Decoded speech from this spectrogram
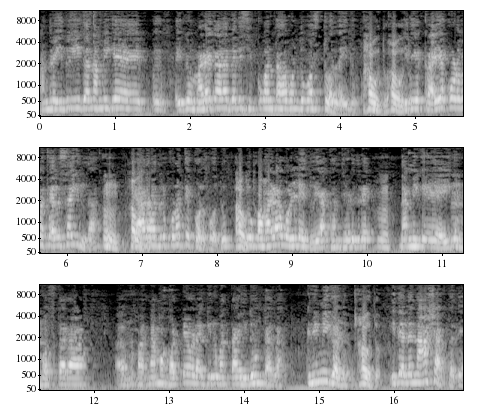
ಅಂದ್ರೆ ಇದು ಈಗ ನಮಗೆ ಇದು ಮಳೆಗಾಲದಲ್ಲಿ ಸಿಕ್ಕುವಂತಹ ಒಂದು ವಸ್ತು ಅಲ್ಲ ಇದು ಹೌದು ಹೌದು ಇದಕ್ಕೆ ಕ್ರಯ ಕೊಡುವ ಕೆಲಸ ಇಲ್ಲ. ಯಾರಾದ್ರೂ ಕೂಡ ತೆಕ್ಕೊಳ್ಬಹುದು ಇದು ಹೌದು. ಬಹಳ ಒಳ್ಳೇದು ಯಾಕಂತ ಹೇಳಿದ್ರೆ. ನಮಗೆ ಇದಕ್ಕೋಸ್ಕರ ನಮ್ಮ ಹೊಟ್ಟೆ ಒಳಗಿರುವಂತಹ ಇದುಂಟಲ್ಲ ಕ್ರಿಮಿಗಳು ಹೌದು ಇದೆಲ್ಲ ನಾಶ ಆಗ್ತದೆ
